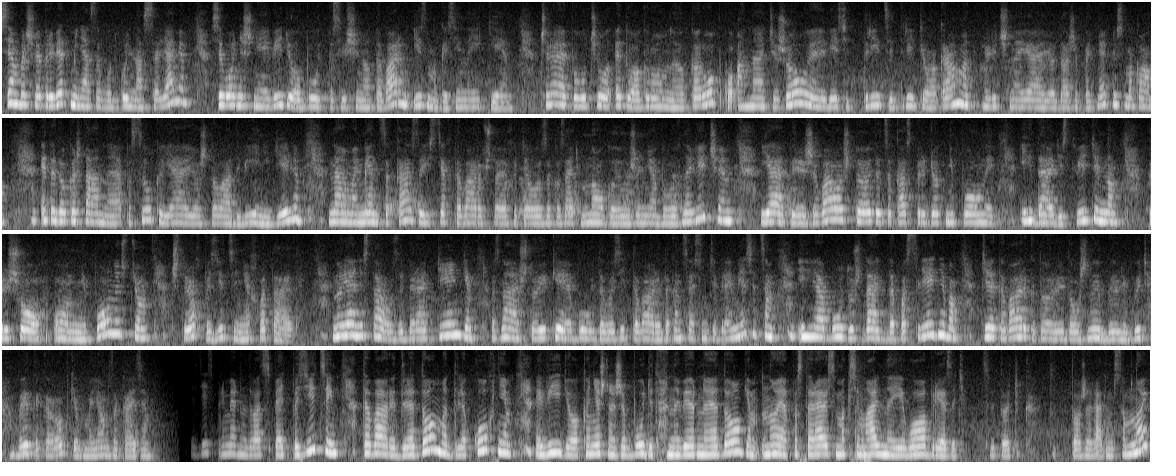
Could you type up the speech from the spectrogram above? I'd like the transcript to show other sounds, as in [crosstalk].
Всем большой привет, меня зовут Гульна Салями. Сегодняшнее видео будет посвящено товарам из магазина Икея. Вчера я получила эту огромную коробку, она тяжелая, весит 33 килограмма, лично я ее даже поднять не смогла. Это долгожданная посылка, я ее ждала две недели. На момент заказа из тех товаров, что я хотела заказать, многое уже не было в наличии. Я переживала, что этот заказ придет неполный. И да, действительно, пришел он не полностью, четырех позиций не хватает. Но я не стала забирать деньги, зная, что Икея будет довозить товары до конца сентября месяца, и я буду ждать до последнего те товары, которые должны были быть в этой коробке в моем заказе. Здесь примерно 25 позиций, товары для дома, для кухни. Видео, конечно же, будет, наверное, долгим, но я постараюсь максимально его обрезать. Цветочек тут тоже рядом со мной.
